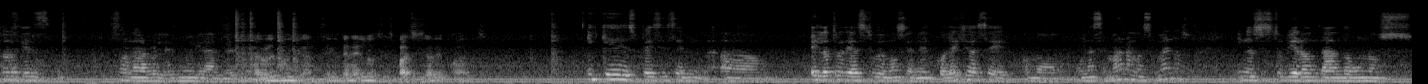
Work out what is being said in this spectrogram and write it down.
Solo que es- son árboles muy grandes. ¿no? Árboles muy grandes, hay que tener los espacios adecuados. ¿Y qué especies en... ah, el otro día estuvimos en el colegio hace como una semana más o menos y nos estuvieron dando unos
